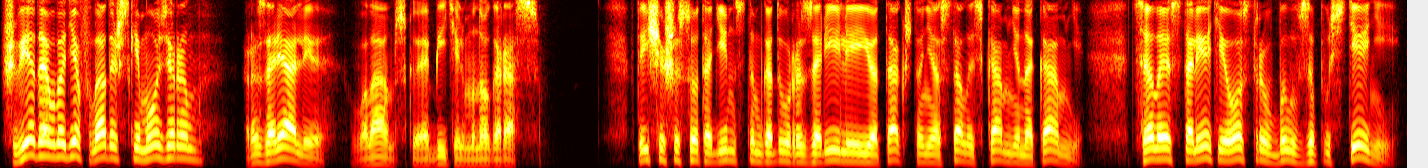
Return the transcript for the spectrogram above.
Шведы, овладев Ладожским озером, разоряли Валаамскую обитель много раз. В 1611 году разорили ее так, что не осталось камня на камне. Целое столетие остров был в запустении —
